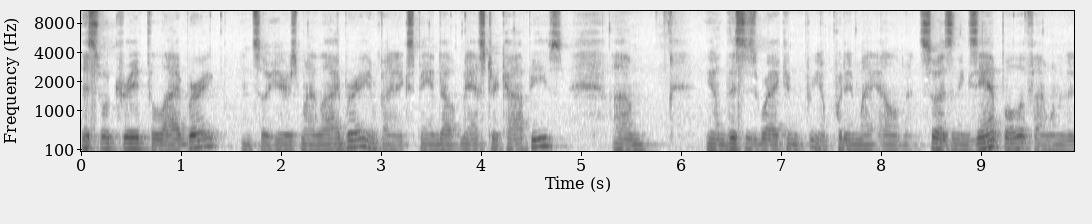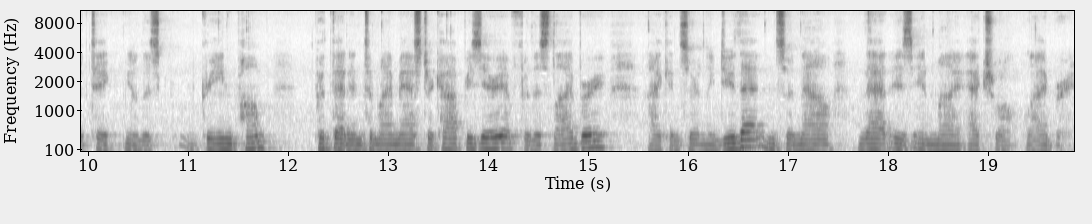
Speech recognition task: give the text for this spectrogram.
This will create the library, and so here's my library. If I expand out master copies, um, you know, this is where I can, you know, put in my elements. So as an example, if I wanted to take, you know, this green pump, put that into my master copies area for this library, I can certainly do that. And so now that is in my actual library.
